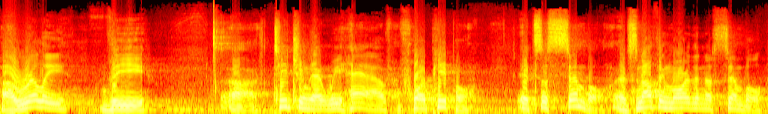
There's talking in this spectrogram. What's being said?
uh, really the uh, teaching that we have for people. It's a symbol. It's nothing more than a symbol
